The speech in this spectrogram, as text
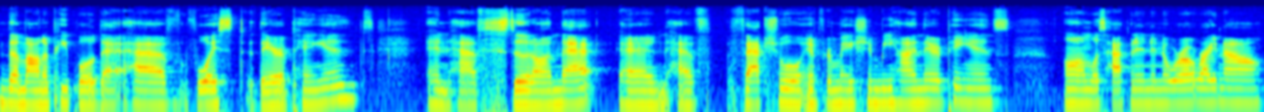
the amount of people that have voiced their opinions and have stood on that and have factual information behind their opinions on what's happening in the world right now.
